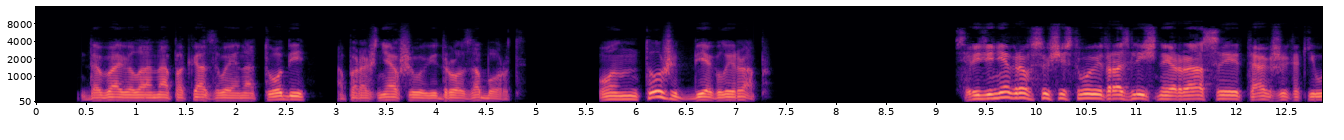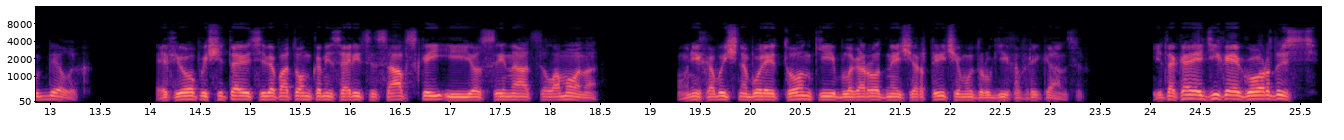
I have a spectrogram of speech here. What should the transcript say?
— добавила она, показывая на Тоби, опорожнявшего ведро за борт. Он тоже беглый раб. Среди негров существуют различные расы, так же, как и у белых. Эфиопы считают себя потомками царицы Савской и ее сына от Соломона. У них обычно более тонкие и благородные черты, чем у других африканцев. И такая дикая гордость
